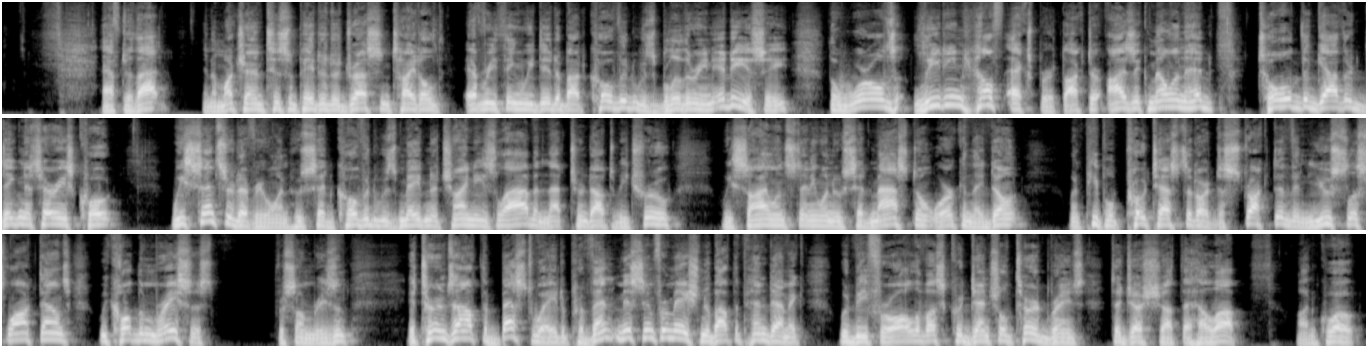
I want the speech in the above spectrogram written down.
After that, in a much anticipated address entitled Everything We Did About COVID Was Blithering Idiocy, the world's leading health expert, Dr. Isaac Melonhead, told the gathered dignitaries, quote, We censored everyone who said COVID was made in a Chinese lab, and that turned out to be true. We silenced anyone who said masks don't work, and they don't. When people protested our destructive and useless lockdowns, we called them racist for some reason. It turns out the best way to prevent misinformation about the pandemic would be for all of us credentialed turd brains to just shut the hell up. Unquote.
